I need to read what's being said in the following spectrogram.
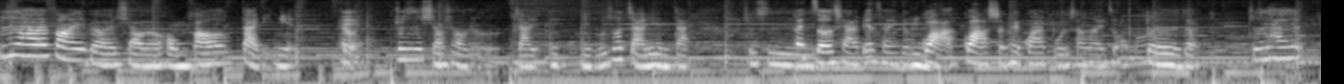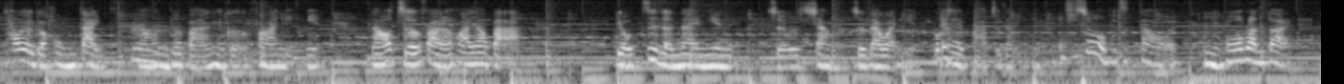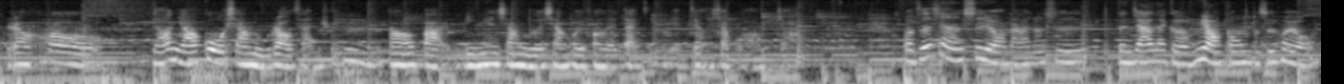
就是它会放一个小的红包袋里面，对，就是小小的假链，哎，你不是说假链袋，就是会折起来变成一个挂挂绳，可以挂在脖子上那一种吗？对对对对，就是它它会有一个红袋子，然后你就把那个放在里面，然后折法的话要把。有字的那一面折像折在外面，不可以把它折在里面。哎、欸，其实我不知道哎、欸，嗯，我都乱带。然后，然后你要过香炉绕三圈，嗯，然后把里面香炉的香灰放在袋子里面，这样效果好像比较好。我之前是有拿，就是人家那个庙公不是会有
